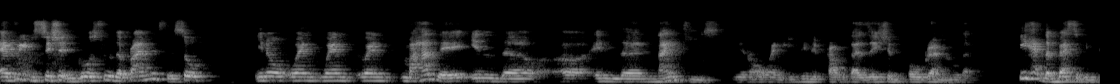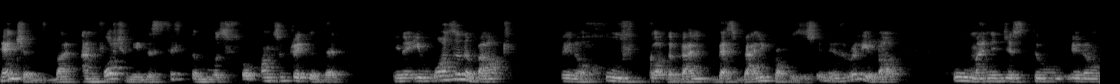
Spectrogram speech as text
Every decision goes through the prime minister. So you know, when when when Mahathir in the uh, in the 90s, you know, when he did the privatization program, he had the best of intentions, but unfortunately, the system was so concentrated that you know it wasn't about you know who's got the value, best value proposition. It's really about who manages to you know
